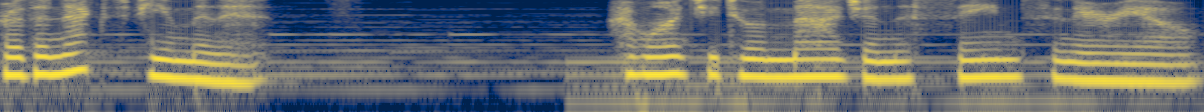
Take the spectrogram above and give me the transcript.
For the next few minutes, I want you to imagine the same scenario.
